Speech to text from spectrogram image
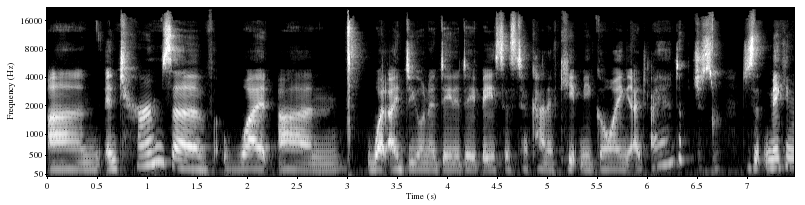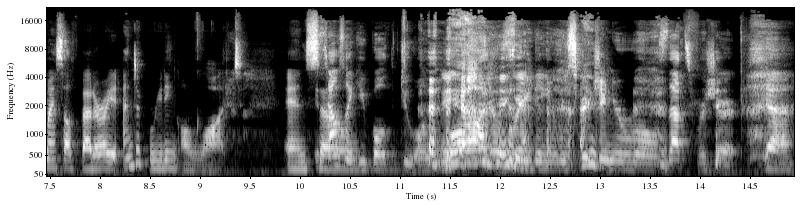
Um, in terms of what um, what I do on a day to day basis to kind of keep me going, I, I, end up just just making myself better. I end up reading a lot. And so it sounds like you both do a lot of reading and researching your roles. That's for sure. Yeah.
